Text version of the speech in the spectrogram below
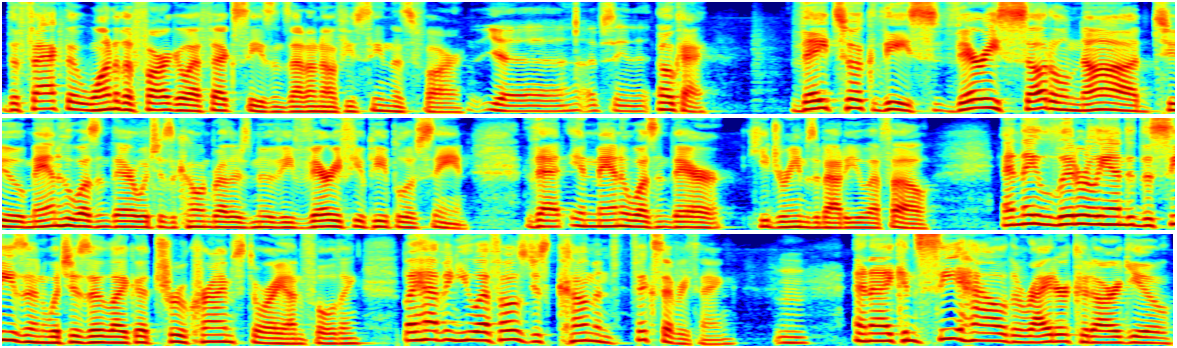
the fact that one of the Fargo FX seasons, I don't know if you've seen this far. Yeah, I've seen it. Okay. They took the very subtle nod to Man Who Wasn't There, which is a Coen Brothers movie very few people have seen. That in Man Who Wasn't There, he dreams about a UFO. And they literally ended the season, which is a, like a true crime story unfolding, by having UFOs just come and fix everything. Mm. And I can see how the writer could argue,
